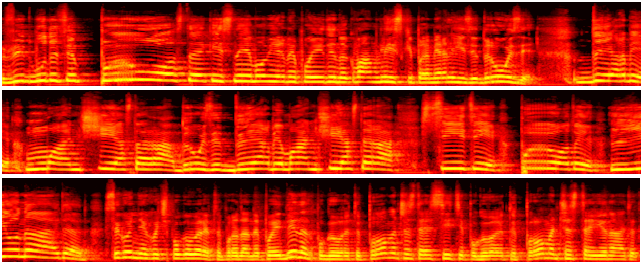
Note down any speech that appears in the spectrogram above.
відбудеться просто якийсь неймовірний поєдинок в англійській прем'єр-лізі, друзі. Дербі Манчестера, друзі, дербі Манчестера, Сіті проти Юнайтед. Сьогодні я хочу поговорити про даний поєдинок, поговорити про Манчестер Сіті, поговорити про Манчестер Юнайтед.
